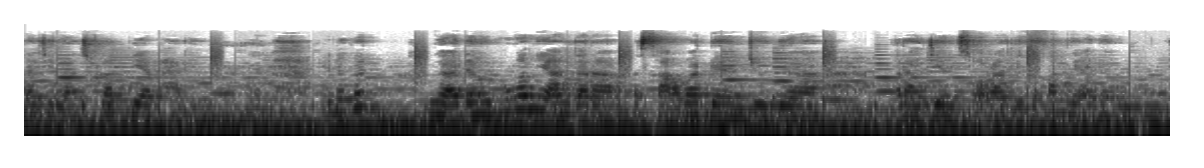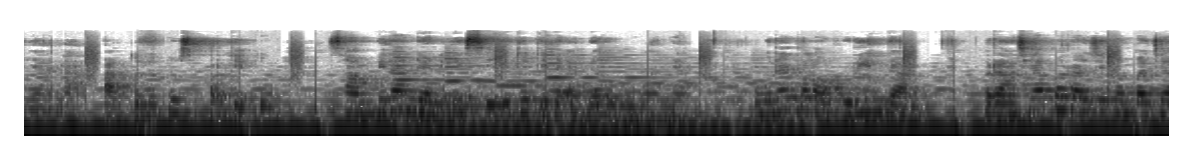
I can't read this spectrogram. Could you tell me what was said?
rajin dan sholat tiap harinya. Itu kan nggak ada hubungan ya antara pesawat dan juga rajin sholat itu kan nggak ada hubungannya. Nah pantun itu seperti itu. Sampiran dan isi itu tidak ada hubungannya. Kemudian kalau gurindam barang siapa rajin membaca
